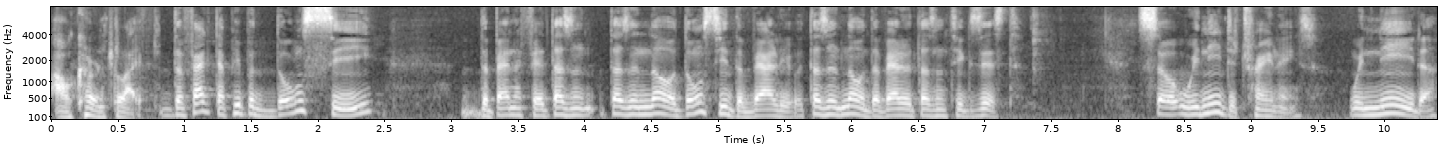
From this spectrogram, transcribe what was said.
our current life. The fact that people don't see the benefit, doesn't, doesn't know, don't see the value, doesn't know the value doesn't exist. So we need the trainings. We need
